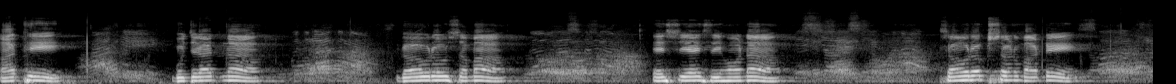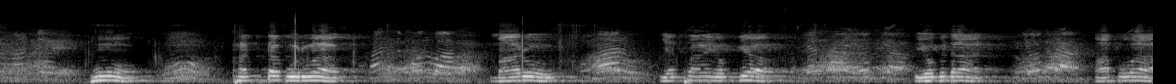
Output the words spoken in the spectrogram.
આથી ગુજરાતના ગૌરવ સમા એશિયાઈ સિંહોના સંરક્ષણ માટે હું ખંતપૂર્વક મારું યથાયોગ્ય યોગદાન આપવા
